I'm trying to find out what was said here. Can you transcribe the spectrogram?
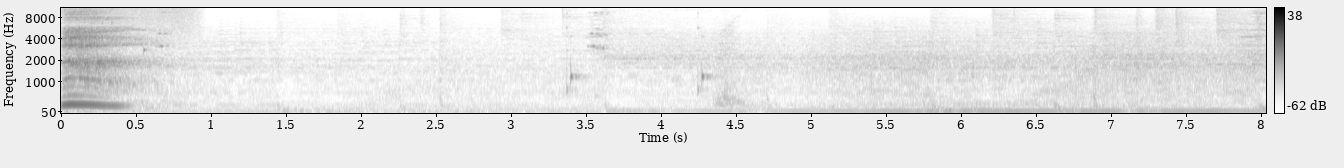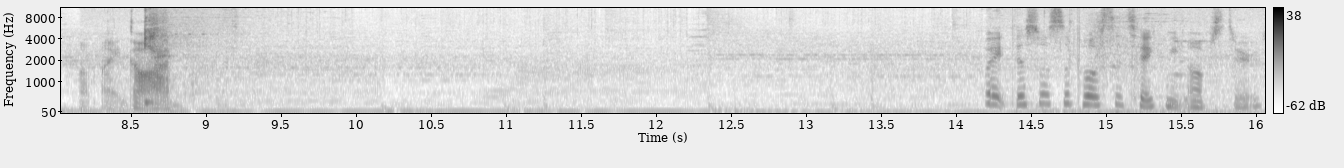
god. Wait, this was supposed to take me upstairs.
